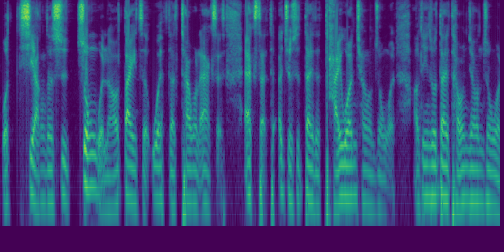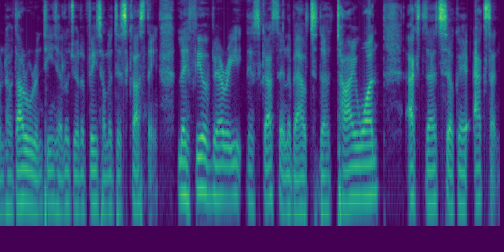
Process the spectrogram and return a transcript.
我讲的是中文，然后带着 with the Taiwan accent，accent 呃就是带着台湾腔的中文。啊，听说带台湾腔的中文，和大陆人听起来都觉得非常的 disgusting。They feel very disgusting about the Taiwan accent. Okay, accent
